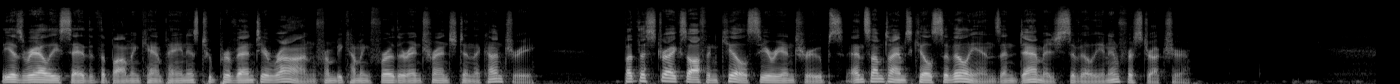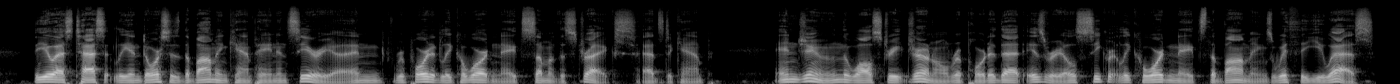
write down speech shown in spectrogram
The Israelis say that the bombing campaign is to prevent Iran from becoming further entrenched in the country. But the strikes often kill Syrian troops and sometimes kill civilians and damage civilian infrastructure. The U.S. tacitly endorses the bombing campaign in Syria and reportedly coordinates some of the strikes, adds DeCamp. In June, the Wall Street Journal reported that Israel secretly coordinates the bombings with the U.S.,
